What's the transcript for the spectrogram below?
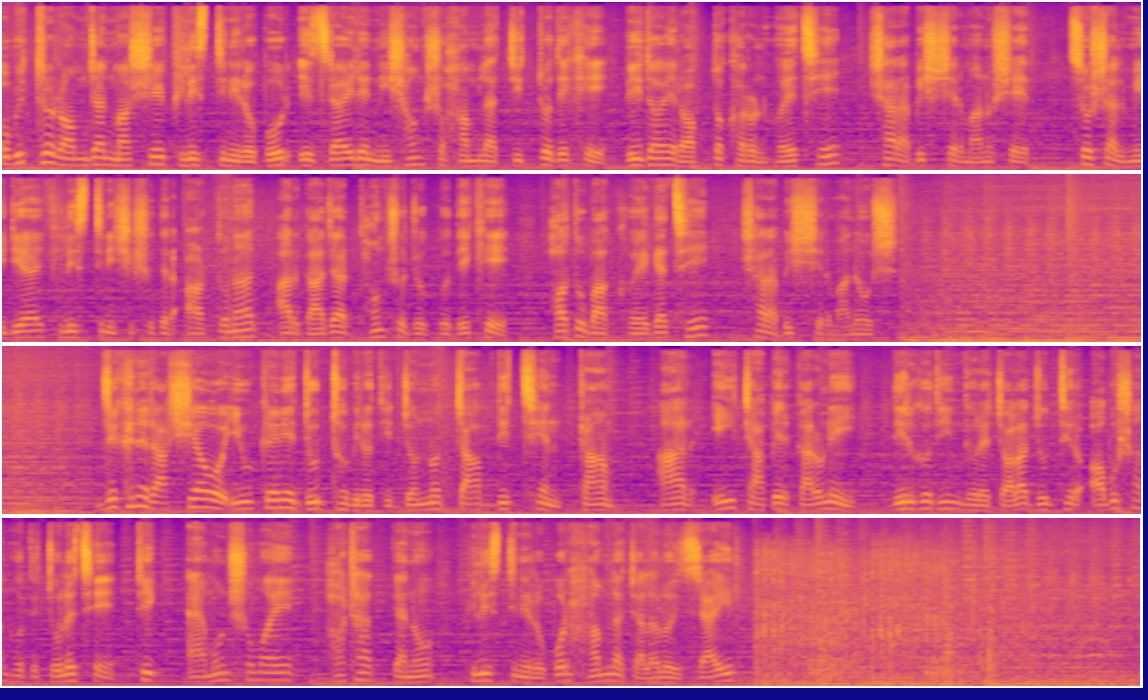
পবিত্র রমজান মাসে ফিলিস্তিনের ওপর ইসরায়েলের নৃশংস হামলার চিত্র দেখে হৃদয়ে রক্তক্ষরণ হয়েছে সারা বিশ্বের মানুষের। সোশ্যাল মিডিয়ায় ফিলিস্তিনি শিশুদের আর্তনাদ আর গাজার ধ্বংসযজ্ঞ দেখে হতবাক হয়ে গেছে সারা বিশ্বের মানুষ। যেখানে রাশিয়া ও ইউক্রেনের যুদ্ধবিরতির জন্য চাপ দিচ্ছেন ট্রাম্প, আর এই চাপের কারণেই দীর্ঘদিন ধরে চলা যুদ্ধের অবসান হতে চলেছে, ঠিক এমন সময়ে হঠাৎ কেন ফিলিস্তিনের ওপর হামলা চালালো ইসরায়েল?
